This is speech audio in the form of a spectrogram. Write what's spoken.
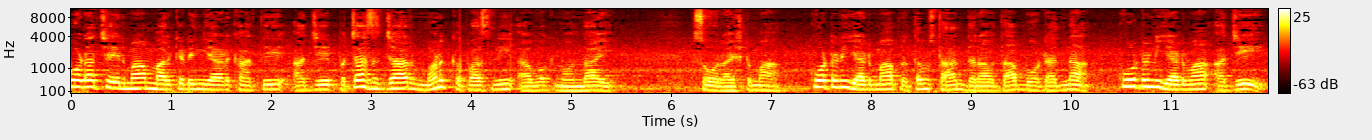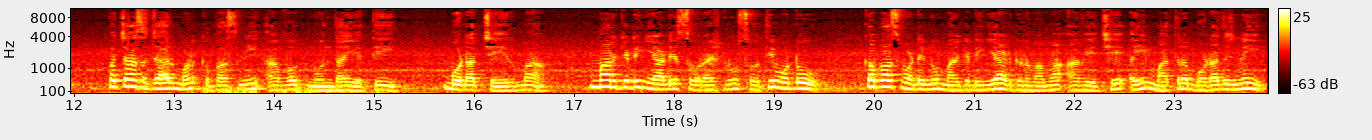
બોટાદ શહેરમાં માર્કેટિંગ યાર્ડ ખાતે આજે પચાસ હજાર મણ કપાસની આવક નોંધાઈ. સૌરાષ્ટ્રમાં કોટન યાર્ડમાં પ્રથમ સ્થાન ધરાવતા બોટાદના કોટન યાર્ડમાં આજે પચાસ હજાર મણ કપાસની આવક નોંધાઈ હતી. બોટાદ શહેરમાં માર્કેટિંગ યાર્ડ સૌરાષ્ટ્રનું સૌથી મોટું કપાસ માટેનું માર્કેટિંગ યાર્ડ ગણવામાં આવે છે. અહીં માત્ર બોટાદ જ નહીં,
